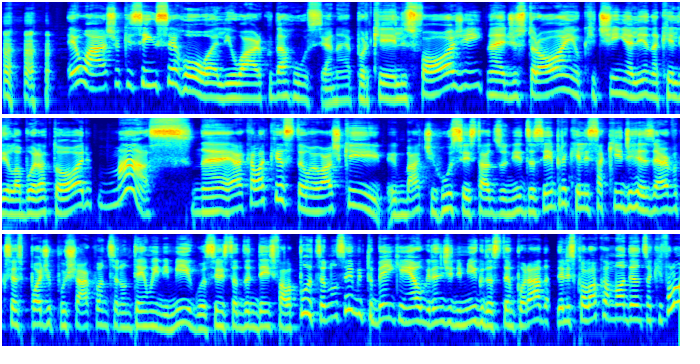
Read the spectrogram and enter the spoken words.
Eu acho que se encerrou ali o arco da Rússia, né? Porque eles fogem, né? Destroem o que tinha ali naquele laboratório. Mas, né? É aquela questão. Eu acho que embate Rússia e Estados Unidos é sempre aquele saquinho de reserva que você pode puxar quando você não tem um inimigo. Assim, o estadunidense fala: Putz, eu não sei muito bem quem é o grande inimigo dessa temporada. Eles colocam a mão dentro disso aqui e falam:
